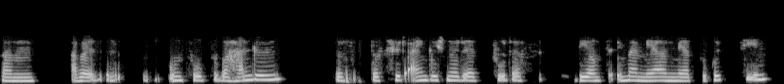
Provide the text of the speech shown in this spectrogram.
Ähm, aber uns so zu behandeln, das, das führt eigentlich nur dazu, dass wir uns immer mehr und mehr zurückziehen.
